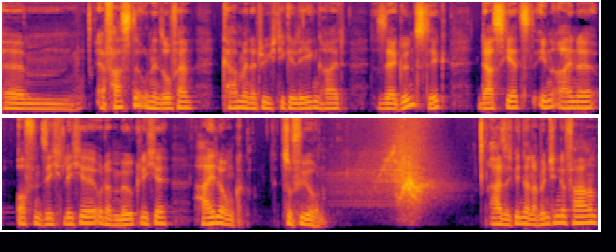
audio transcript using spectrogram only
ähm, erfasste und insofern kam mir natürlich die Gelegenheit, sehr günstig, das jetzt in eine offensichtliche oder mögliche Heilung zu führen. Also ich bin dann nach München gefahren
